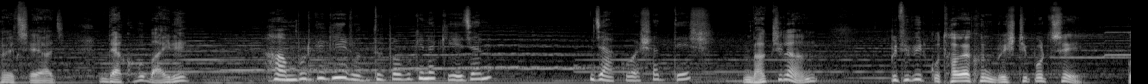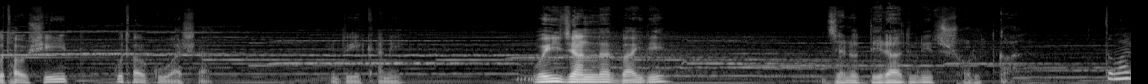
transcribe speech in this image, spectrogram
হয়েছে আজ। দেখো বাইরে। হামবুর্গে গিয়ে রুদ্দুর পাবো কিনা কে জানে? যা কুয়াশার দেশ। ভাবছিলাম পৃথিবীর কোথাও এখন বৃষ্টি পড়ছে কোথাও শীত কোথাও কুয়াশা। কিন্তু এখানে ওই জানলার বাইরে যেন দেরাদুনের শরৎকাল। তোমার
